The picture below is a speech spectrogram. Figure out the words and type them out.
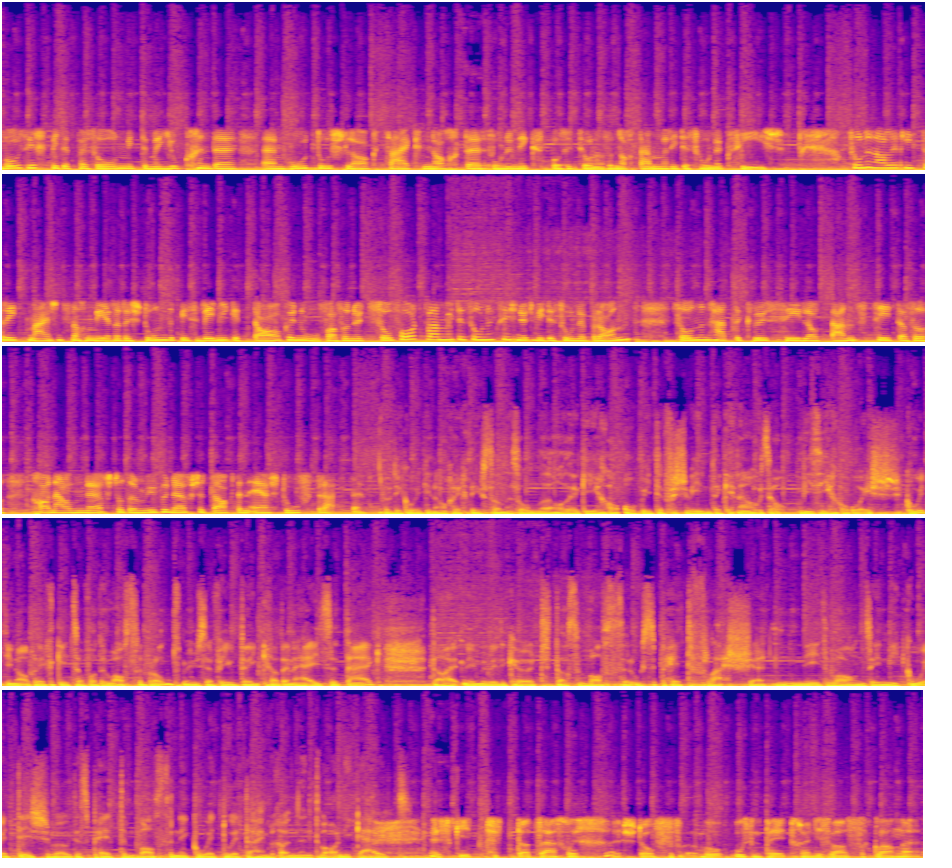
wo sich bei der Person mit einem juckenden ähm, Hautausschlag zeigt nach der Sonnenexposition, also nachdem man in der Sonne war. Sonnenallergie tritt meistens nach mehreren Stunden bis wenigen Tagen auf. Also nicht sofort, wenn man in der Sonne ist, nicht wie der Sonnenbrand, sondern hat eine gewisse Latenzzeit. Also kann auch am nächsten oder am übernächsten Tag dann erst auftreten. Und die gute Nachricht ist, so eine Sonnenallergie kann auch wieder verschwinden, genauso wie sie gekommen ist. Gute Nachricht gibt es auch von der Wasserfront. Wir müssen viel trinken an diesen heißen Tagen. Da hat man immer wieder gehört, dass Wasser aus PET-Flaschen nicht wahnsinnig gut ist, weil das PET dem nicht gut tut, einem können die Warnung gelten. Es gibt tatsächlich Stoffe, die aus dem PET können ins Wasser gelangen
